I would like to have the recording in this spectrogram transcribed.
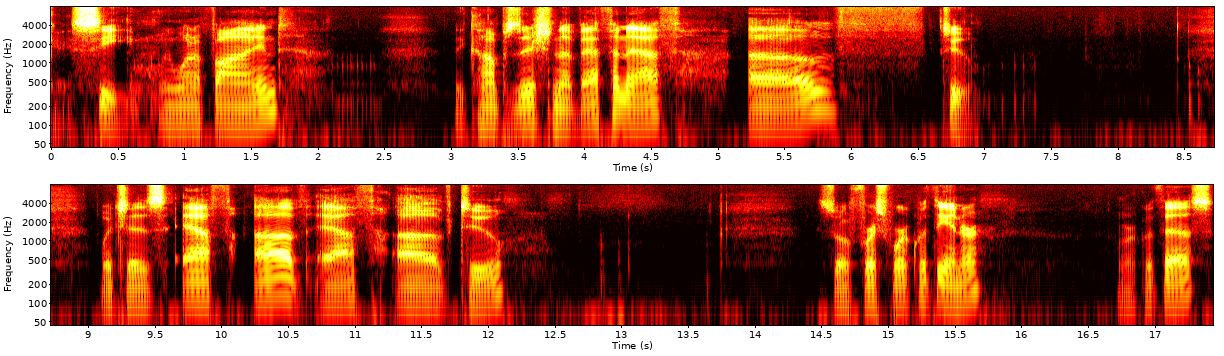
Okay, C. We want to find the composition of f and f of 2, which is f of f of 2. So first work with the inner, work with this.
